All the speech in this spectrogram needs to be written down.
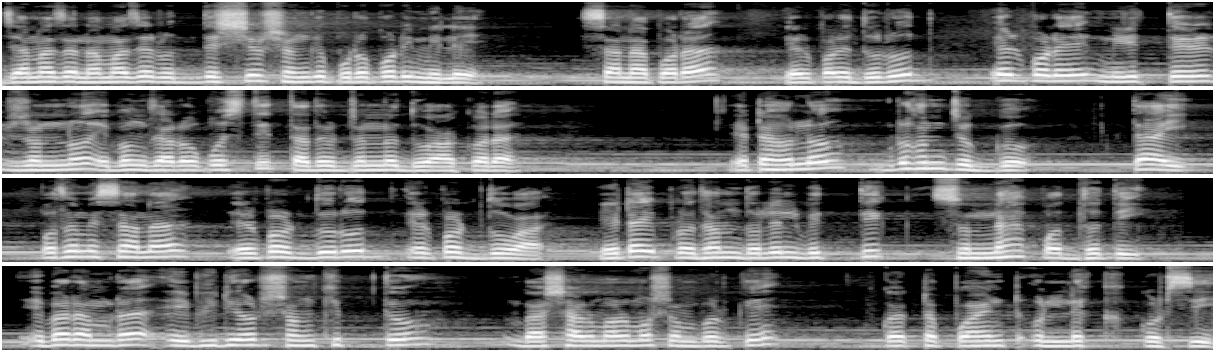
জানাজা, নামাজের উদ্দেশ্যের সঙ্গে পুরোপুরি মিলে। সানা পড়া, এরপরে দুরুদ, এরপরে মৃত্যের জন্য এবং যারা উপস্থিত তাদের জন্য দোয়া করা। এটা হলো গ্রহণযোগ্য। তাই প্রথমে সানা, এরপর দুরুদ, এরপর দোয়া। এটাই প্রধান দলিল ভিত্তিক সুন্নাহ পদ্ধতি। এবার আমরা এই ভিডিওর সংক্ষিপ্ত বা সারমর্ম সম্পর্কে কয়েকটা পয়েন্ট উল্লেখ করছি।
